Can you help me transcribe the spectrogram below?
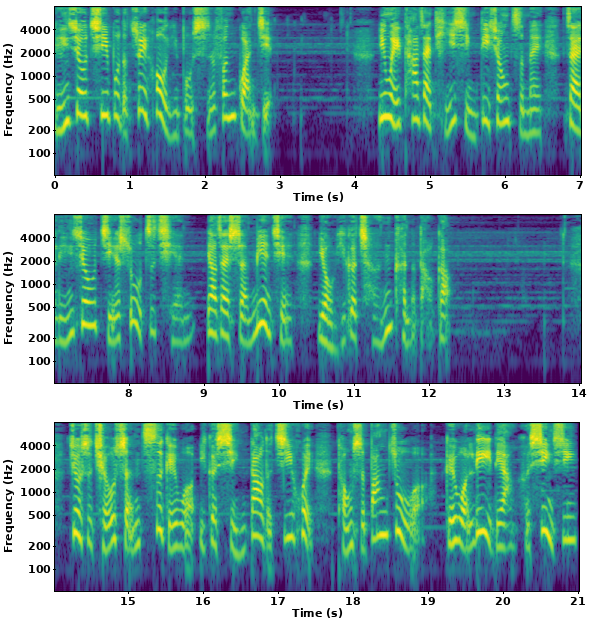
灵修七步的最后一步十分关键。因为他在提醒弟兄姊妹，在灵修结束之前，要在神面前有一个诚恳的祷告，就是求神赐给我一个行道的机会，同时帮助我，给我力量和信心，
